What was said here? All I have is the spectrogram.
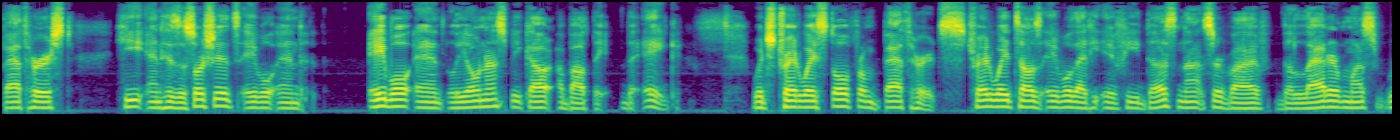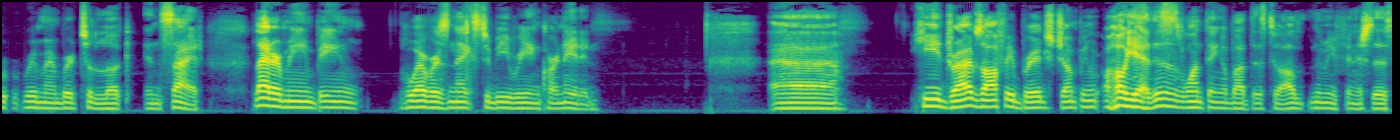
Bathurst, he and his associates, Abel and Abel and Leona speak out about the, the egg, which Treadway stole from Bathurst. Treadway tells Abel that he, if he does not survive, the latter must r- remember to look inside. Latter mean being whoever's next to be reincarnated. Uh, he drives off a bridge, jumping. Oh yeah, this is one thing about this too. I'll let me finish this.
